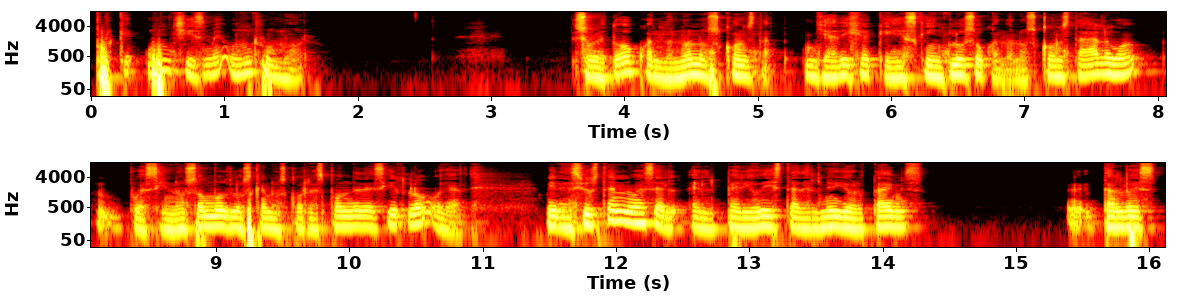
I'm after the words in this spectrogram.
Porque un chisme, un rumor, sobre todo cuando no nos consta, ya dije que es que incluso cuando nos consta algo, pues si no somos los que nos corresponde decirlo, oigan, miren, si usted no es el, periodista del New York Times, eh, tal vez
